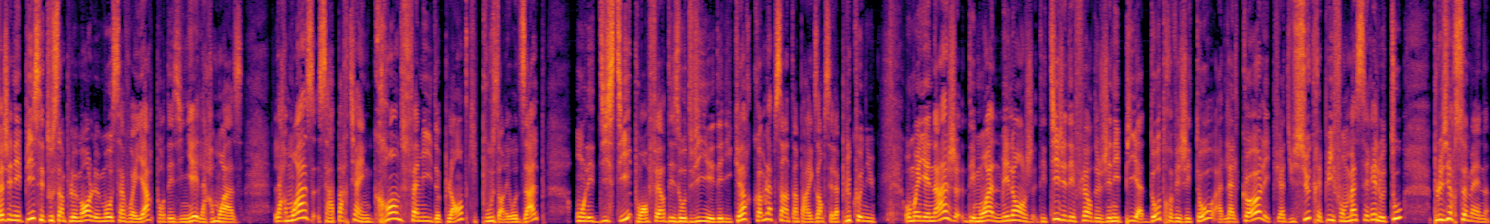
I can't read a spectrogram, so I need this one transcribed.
Bah, Génépi, c'est tout simplement le mot savoyard pour désigner l'armoise. L'armoise, ça appartient à une grande famille de plantes qui poussent dans les Hautes-Alpes. On les distille pour en faire des eaux de vie et des liqueurs, comme l'absinthe, hein, par exemple, c'est la plus connue. Au Moyen Âge, des moines mélangent des tiges et des fleurs de génépi à d'autres végétaux, à de l'alcool et puis à du sucre, et puis ils font macérer le tout plusieurs semaines.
